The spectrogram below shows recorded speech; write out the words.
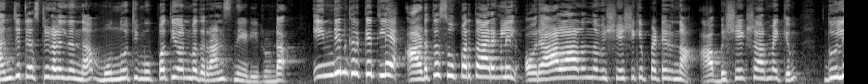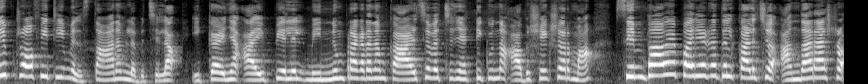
അഞ്ച് ടെസ്റ്റുകളിൽ നിന്ന് മുന്നൂറ്റി മുപ്പത്തിയൊൻപത് റൺസ് നേടിയിട്ടുണ്ട്. ഇന്ത്യൻ ക്രിക്കറ്റിലെ അടുത്ത സൂപ്പർ താരങ്ങളിൽ ഒരാളാണെന്ന് വിശേഷിക്കപ്പെട്ടിരുന്ന അഭിഷേക് ശർമ്മയ്ക്കും ദുലീപ് ട്രോഫി ടീമിൽ സ്ഥാനം ലഭിച്ചില്ല. ഇക്കഴിഞ്ഞ ഐ പി എല്ലിൽ മിന്നും പ്രകടനം കാഴ്ചവെച്ച് ഞെട്ടിക്കുന്ന അഭിഷേക് ശർമ്മ സിംബാവെ പര്യടനത്തിൽ കളിച്ച് അന്താരാഷ്ട്ര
